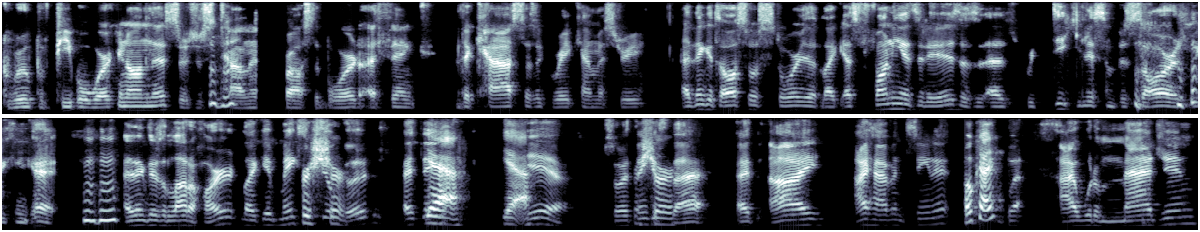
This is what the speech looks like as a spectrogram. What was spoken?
group of people working on this. There's just mm-hmm. talent across the board. I think the cast has a great chemistry. I think it's also a story that, like, as funny as it is, as as ridiculous and bizarre as we can get, mm-hmm. I think there's a lot of heart. Like, it makes For feel sure. good. I think. Yeah. Yeah. Yeah. So I think sure. it's that. I I I haven't seen it. Okay. But I would imagine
